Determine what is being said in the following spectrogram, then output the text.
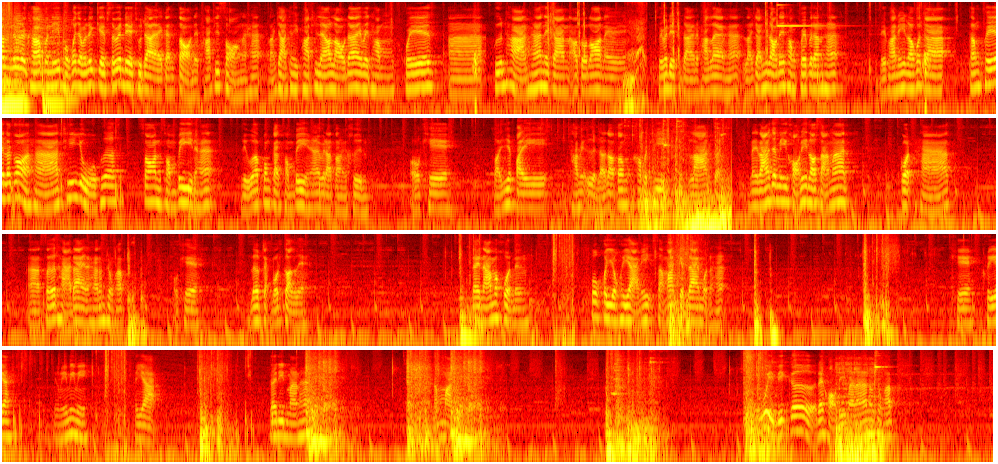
ท่านด้วยนะครับ วันนี้ผมก็จะมาเล่นเกม 7 Day to Die กันต่อในพาร์ทที่ 2 นะฮะ หลังจากที่พาร์ทที่แล้วเราได้ไปทำเควสอ่าพื้นฐานฮะในการเอาตัวรอดใน 7 Day to Die ในพาร์ทแรกนะฮะ หลังจากที่เราได้ทำเควสไปแล้วนะฮะ ในพาร์ทนี้เราก็จะทำเควสแล้วก็หาที่อยู่เพื่อซ่อนซอมบี้นะฮะ หรือว่าป้องกันซอมบี้นะฮะเวลาตอนกลางคืน โอเค ก่อนที่จะไปทำอย่างอื่นแล้วเราต้องเข้าไปที่ร้านก่อน ในร้านจะมีของที่เราสามารถกดหา อ่าเซิร์ชหาได้นะฮะท่านผู้ชมครับ โอเค เริ่มจากรถก่อนเลย ได้น้ำมาขวดหนึ่งพวกขยงขยะนี่สามารถเก็บได้หมดนะฮะ โอเค เคลียร์ตรงนี้ไม่มีขยะ ได้ดินมานะฮะ น้ำมันอุ้ยบิ๊กเกอร์ ได้ของดีมานะท่านผู้ชมครับ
